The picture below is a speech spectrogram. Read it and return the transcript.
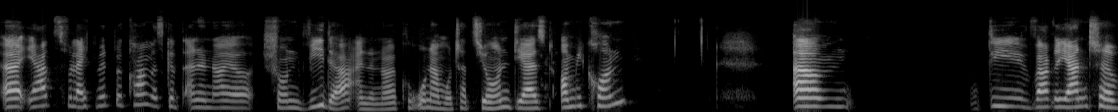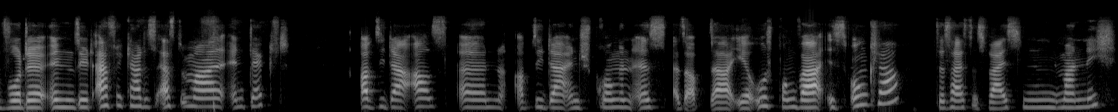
äh, ihr habt es vielleicht mitbekommen, es gibt eine neue, schon wieder eine neue Corona-Mutation, die heißt Omikron. Ähm, die Variante wurde in Südafrika das erste Mal entdeckt. Ob sie da aus, äh, ob sie da entsprungen ist, also ob da ihr Ursprung war, ist unklar. Das heißt, das weiß man nicht.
